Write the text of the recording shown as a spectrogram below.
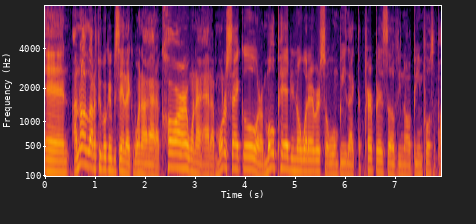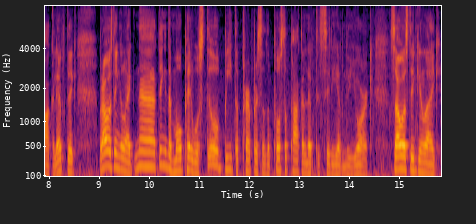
And I know a lot of people are gonna be saying like, when I add a car, when I add a motorcycle or a moped, you know, whatever. So it won't be like the purpose of you know being post-apocalyptic. But I was thinking like, nah, I think the moped will still beat the purpose of the post-apocalyptic city of New York. So I was thinking like,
